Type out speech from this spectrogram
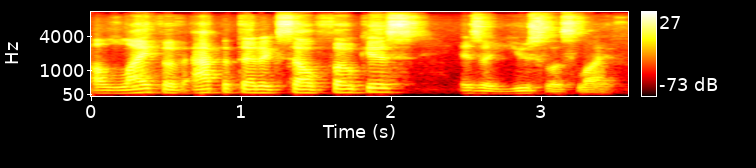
a life of apathetic self focus is a useless life.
